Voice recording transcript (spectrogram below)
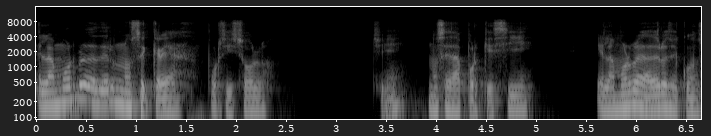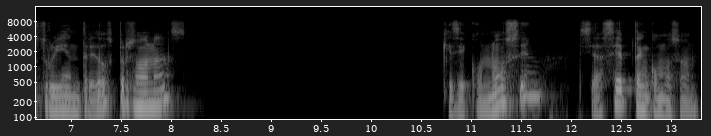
el amor verdadero no se crea por sí solo. ¿Sí? No se da porque sí. El amor verdadero se construye entre dos personas que se conocen, se aceptan como son.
